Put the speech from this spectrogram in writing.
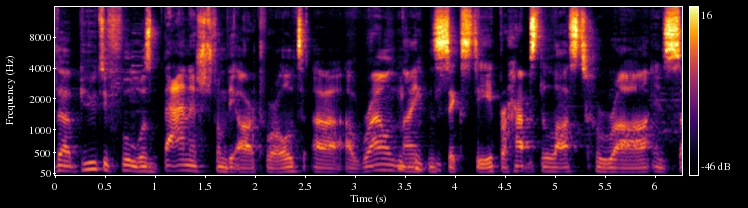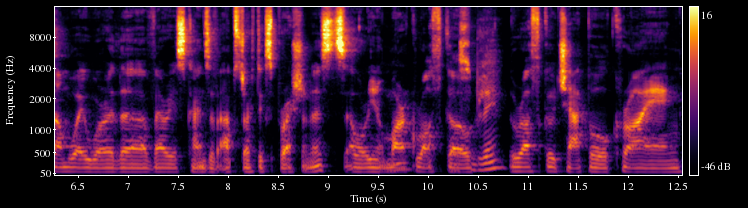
the beautiful was banished from the art world uh, around 1960. Perhaps the last hurrah in some way were the various kinds of abstract expressionists, or you know Mark Rothko, Possibly. the Rothko Chapel, crying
